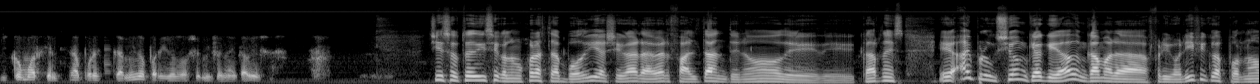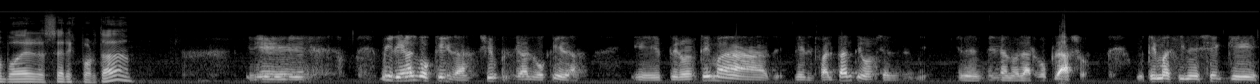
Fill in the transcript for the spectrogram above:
y cómo Argentina por este camino perdió 12 millones de cabezas. Chiesa, usted dice que a lo mejor hasta podría llegar a haber faltante ¿no? de, carnes. Eh, ¿Hay producción que ha quedado en cámaras frigoríficas por no poder ser exportada? Eh, mire, algo queda, siempre algo queda. Eh, pero el tema del faltante va a ser en el mediano largo plazo. Usted imagínese que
